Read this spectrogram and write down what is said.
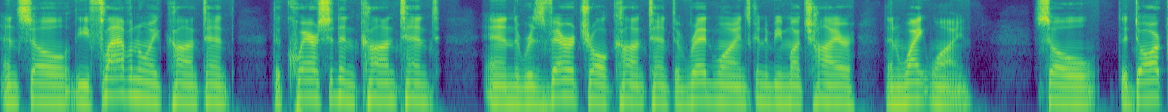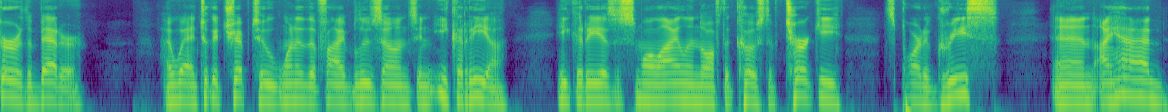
And so the flavonoid content, the quercetin content, and the resveratrol content of red wine is going to be much higher than white wine. So the darker, the better. I, went, I took a trip to one of the five blue zones in Ikaria. Ikaria is a small island off the coast of Turkey. It's part of Greece. And I had,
